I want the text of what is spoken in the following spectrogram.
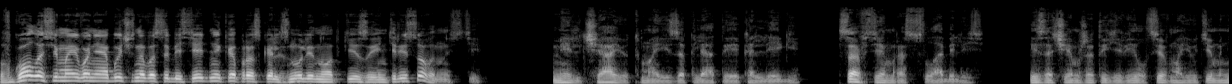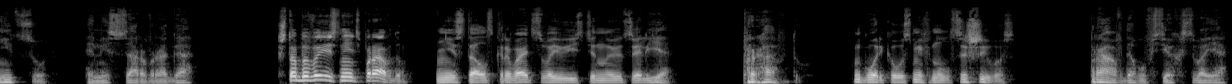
В голосе моего необычного собеседника проскользнули нотки заинтересованности. «Мельчают мои заклятые коллеги. Совсем расслабились. И зачем же ты явился в мою темницу?» Эмиссар врага. Чтобы выяснить правду, не стал скрывать свою истинную цель я. Правду, горько усмехнулся Шивос. Правда у всех своя.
